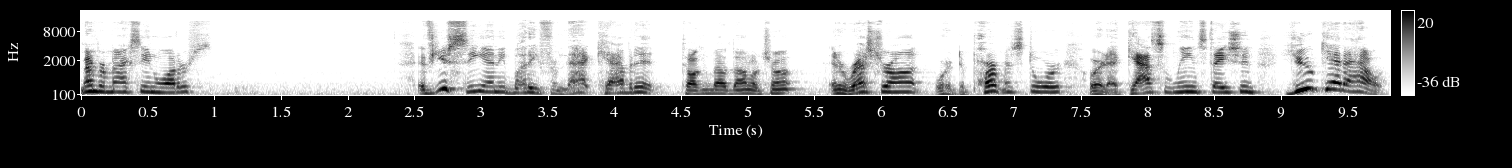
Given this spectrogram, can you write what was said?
Remember Maxine Waters? If you see anybody from that cabinet talking about Donald Trump in a restaurant or a department store or at a gasoline station, you get out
